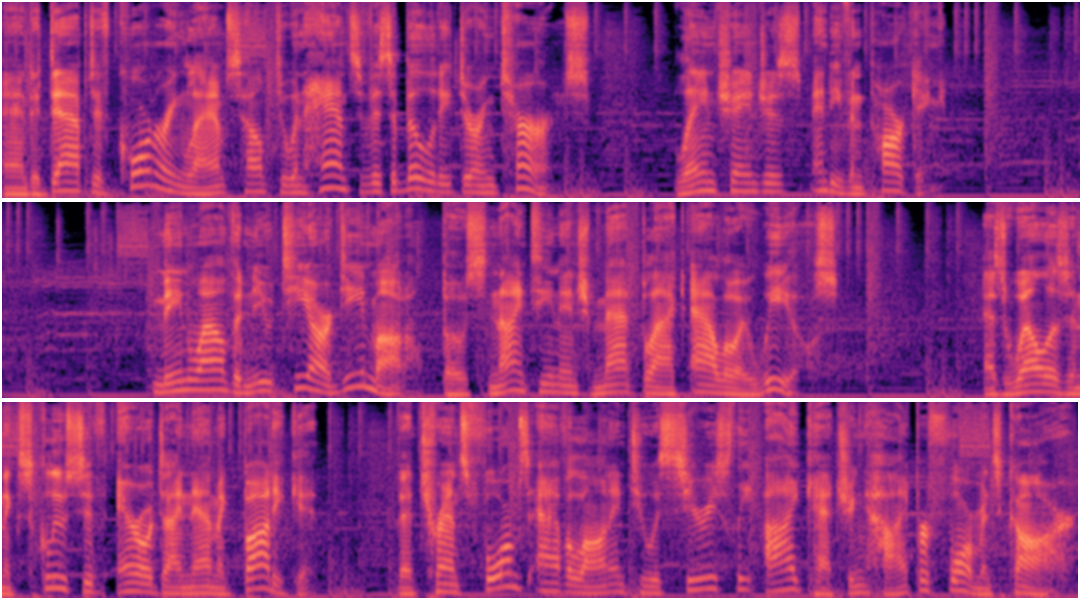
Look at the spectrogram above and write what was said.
and adaptive cornering lamps help to enhance visibility during turns, lane changes, and even parking. Meanwhile, the new TRD model boasts 19-inch matte black alloy wheels, as well as an exclusive aerodynamic body kit that transforms Avalon into a seriously eye-catching high-performance car.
